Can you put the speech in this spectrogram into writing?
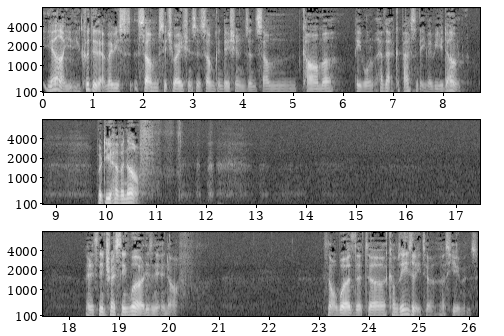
yeah, you, you could do that. Maybe some situations and some conditions and some karma, people have that capacity. Maybe you don't. But do you have enough? And it's an interesting word, isn't it? Enough. It's not a word that uh, comes easily to us humans.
